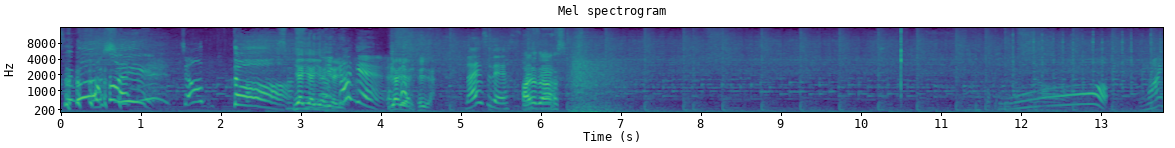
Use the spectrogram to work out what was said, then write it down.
い。ちょっと。いやいやいやいやいや。いやいやいやいや。ナイスです。ありがとうございます。うまい。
